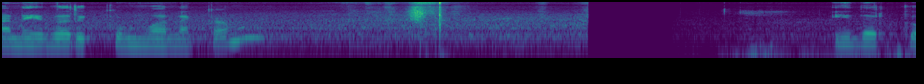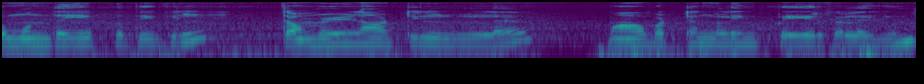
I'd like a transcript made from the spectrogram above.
அனைவருக்கும் வணக்கம். இதற்கு முந்தைய பதிவில் தமிழ்நாட்டில் உள்ள மாவட்டங்களின் பெயர்களையும்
